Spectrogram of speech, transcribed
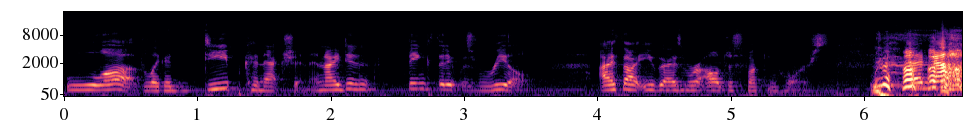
love, like a deep connection. And I didn't think that it was real. I thought you guys were all just fucking whores. and now,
